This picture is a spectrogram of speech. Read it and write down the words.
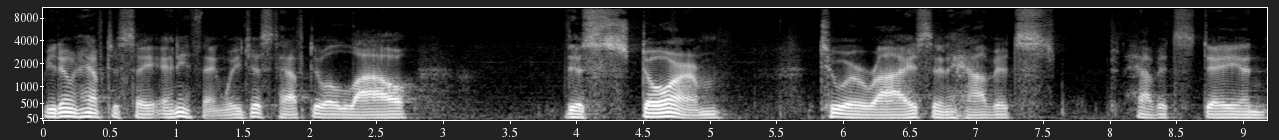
we don't have to say anything. We just have to allow this storm to arise and have its have its day in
